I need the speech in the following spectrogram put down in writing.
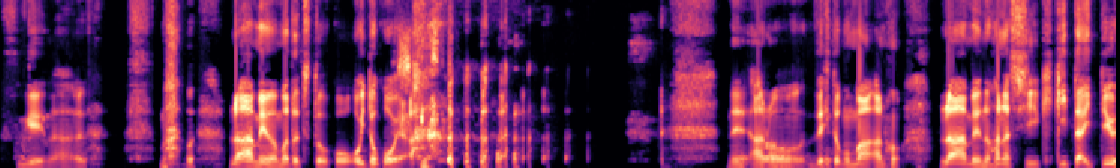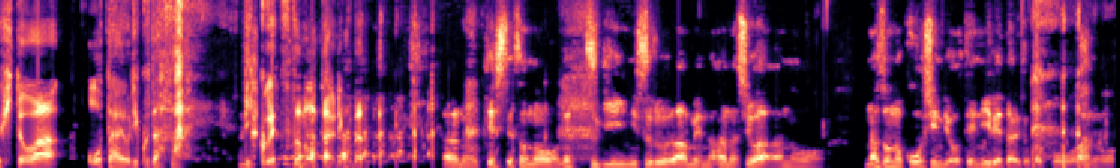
すげえな。まあ、ラーメンはまたちょっとこう置いとこうや。ね、あの、ぜひともまあ、あの、ラーメンの話聞きたいっていう人は、お便りください。リクエストのお便りください。あの、決してそのね、次にするラーメンの話は、あの、謎の香辛料を手に入れたりとか、こう、あの、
